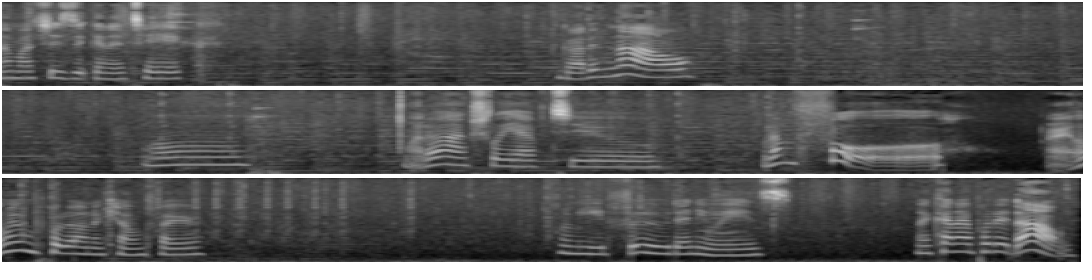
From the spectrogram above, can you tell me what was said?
How much is it gonna take? Got him now. Um, I don't actually have to... But I'm full. Alright, let me put on a campfire. I need food anyways. Why can't I put it down?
